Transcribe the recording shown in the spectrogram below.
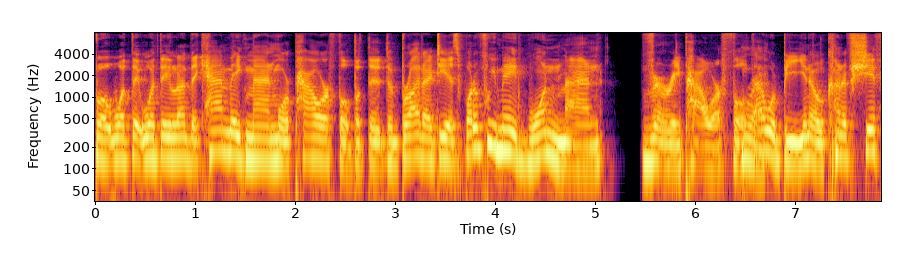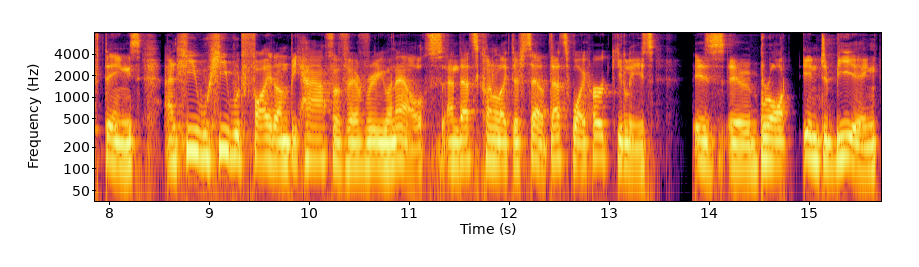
But what they what they learned, they can make man more powerful. But the the bright idea is, what if we made one man very powerful? That would be you know kind of shift things, and he he would fight on behalf of everyone else, and that's kind of like their setup. That's why Hercules is uh, brought into being.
